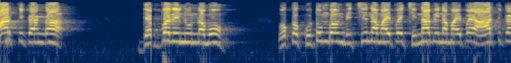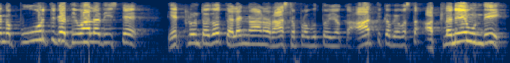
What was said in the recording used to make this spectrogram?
ఆర్థికంగా దెబ్బతినున్నాము ఒక కుటుంబం విచ్ఛిన్నమైపోయి చిన్నాభిన్నమైపోయి ఆర్థికంగా పూర్తిగా దివాలా తీస్తే ఎట్లుంటుందో తెలంగాణ రాష్ట్ర ప్రభుత్వం యొక్క ఆర్థిక వ్యవస్థ అట్లనే ఉంది.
